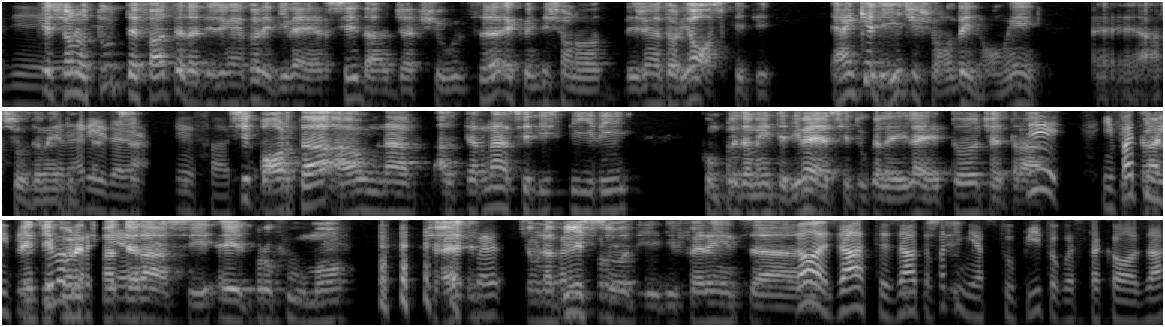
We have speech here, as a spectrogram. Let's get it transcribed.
di... che sono tutte fatte da disegnatori diversi, da Jeff Schultz, e quindi sono disegnatori ospiti e anche lì ci sono dei nomi eh, assolutamente ridere, Si porta a un alternarsi di stili completamente diversi. Tu che l'hai letto, cioè tra, sì, infatti tra mi piaceva perché... di materassi e il profumo, cioè, c'è un abisso di differenza. No, esatto, esatto. Infatti sì. mi ha stupito questa cosa.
